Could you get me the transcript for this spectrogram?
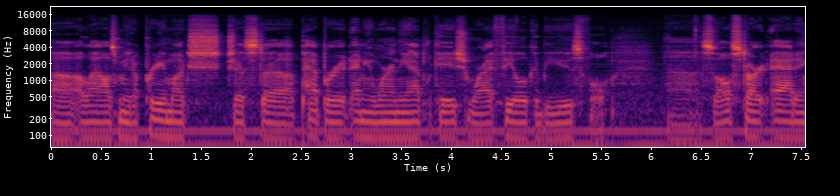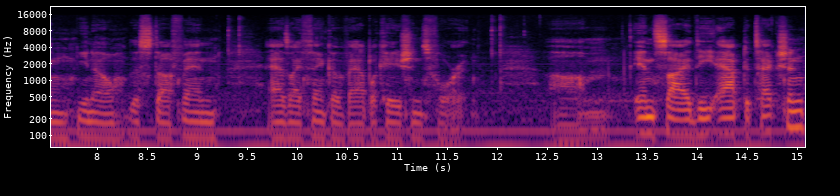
uh, allows me to pretty much just uh, pepper it anywhere in the application where I feel it could be useful. Uh, so I'll start adding, you know, this stuff in as I think of applications for it. Um, inside the app detection,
